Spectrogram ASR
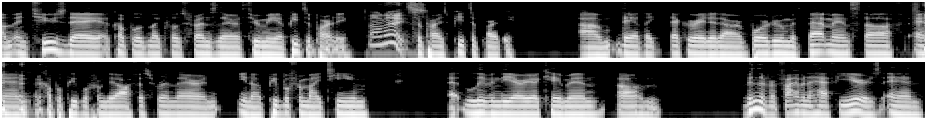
Um, and Tuesday, a couple of my close friends there threw me a pizza party, Oh, nice. surprise pizza party. Um, they had like decorated our boardroom with Batman stuff, and a couple people from the office were in there, and you know, people from my team that live in the area came in. Um, been there for five and a half years, and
